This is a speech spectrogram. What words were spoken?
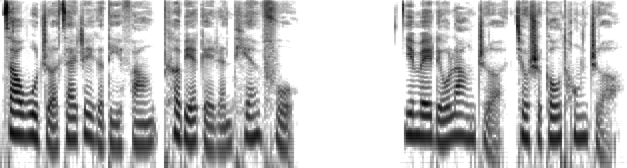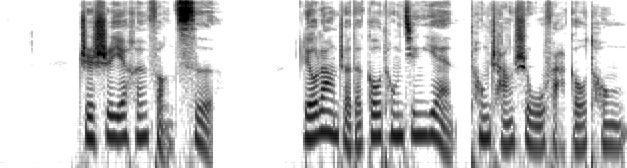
造物者在这个地方特别给人天赋。”因为流浪者就是沟通者，只是也很讽刺，流浪者的沟通经验通常是无法沟通，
